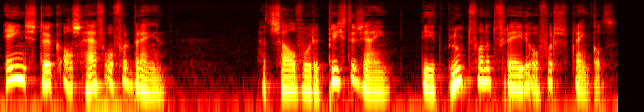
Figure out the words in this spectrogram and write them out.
één stuk als hefoffer brengen. Het zal voor de priester zijn die het bloed van het vredeoffer sprenkelt.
